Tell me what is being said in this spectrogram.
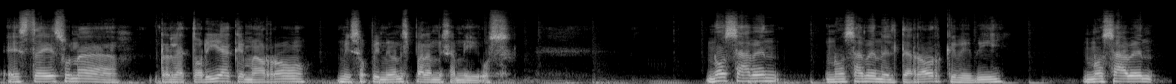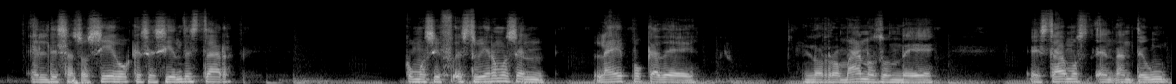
Esta es una relatoría que me ahorró mis opiniones para mis amigos. No saben, no saben el terror que viví, no saben el desasosiego que se siente estar como si estuviéramos en la época de los romanos, donde estábamos ante un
